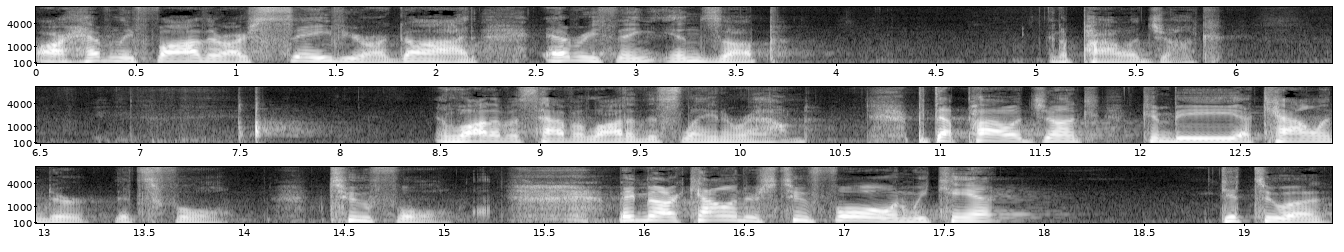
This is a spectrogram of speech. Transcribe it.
our Heavenly Father, our Savior, our God, everything ends up in a pile of junk. And a lot of us have a lot of this laying around. But that pile of junk can be a calendar that's full, too full. Maybe our calendar's too full and we can't get to a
